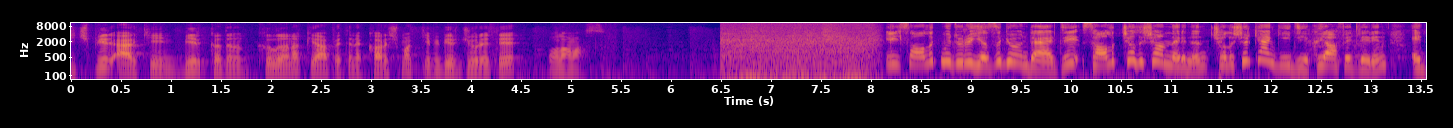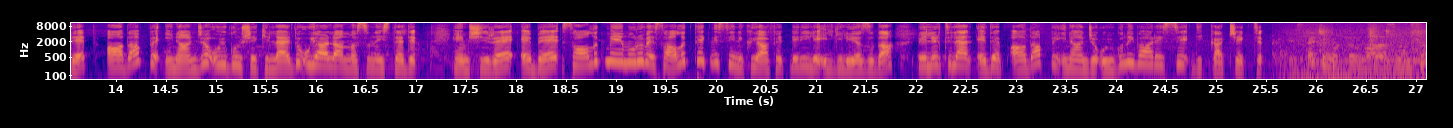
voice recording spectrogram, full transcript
hiçbir erkeğin bir kadının kılığına, kıyafetine karışmak gibi bir cüreti olamaz. İl Sağlık Müdürü yazı gönderdi. Sağlık çalışanlarının çalışırken giydiği kıyafetlerin edep, adap ve inanca uygun şekillerde uyarlanmasını istedi. Hemşire, ebe, sağlık memuru ve sağlık teknisyeni kıyafetleriyle ilgili yazıda belirtilen edep, adap ve inanca uygun ibaresi dikkat çekti. Açın bakalım ağzınızı.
